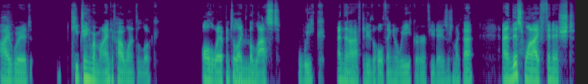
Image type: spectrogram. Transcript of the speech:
I would keep changing my mind of how I wanted to look, all the way up until like the Mm. last week, and then I'd have to do the whole thing in a week or a few days or something like that. And this one, I finished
